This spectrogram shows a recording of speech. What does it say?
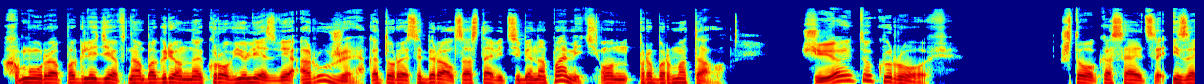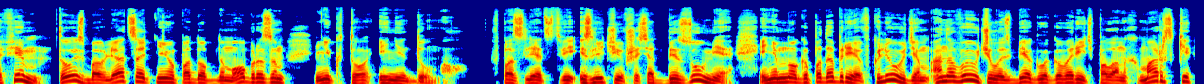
Хмуро поглядев на обогренное кровью лезвие оружия, которое собирался оставить себе на память, он пробормотал. «Чья это кровь?» Что касается изофем, то избавляться от нее подобным образом никто и не думал. Впоследствии, излечившись от безумия и немного подобрев к людям, она выучилась бегло говорить по-ланхмарски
